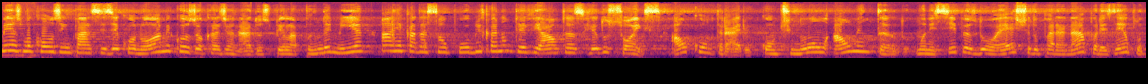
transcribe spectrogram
Mesmo com os impasses econômicos ocasionados pela pandemia, a arrecadação pública não teve altas reduções. Ao contrário, continuam aumentando. Municípios do oeste do Paraná, por exemplo,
